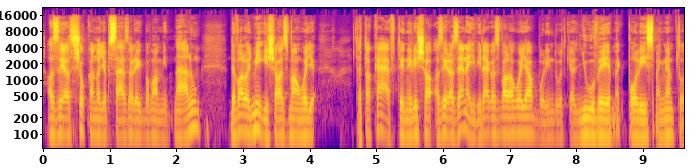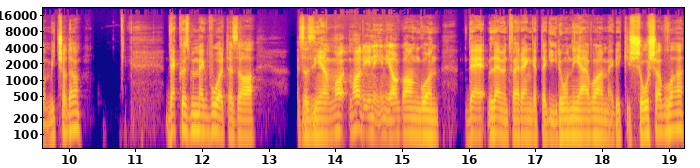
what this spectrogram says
azért az sokkal nagyobb százalékban van, mint nálunk, de valahogy mégis az van, hogy tehát a KFT-nél is azért a zenei világ az valahogy abból indult ki, a New Wave, meg Police, meg nem tudom micsoda, de közben meg volt ez, a, ez az ilyen Marinéni a gangon, de leöntve rengeteg iróniával, meg egy kis sósavval,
